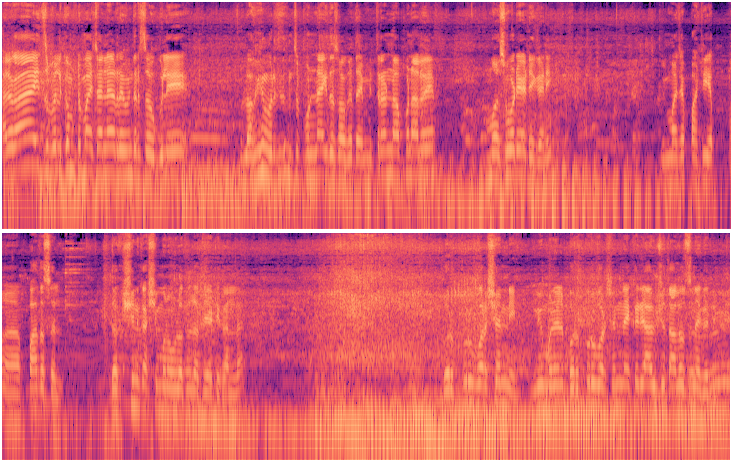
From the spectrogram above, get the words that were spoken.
Hello guys welcome to my channel Ravindra Chougule ब्लॉगिंगवरती तुमचं पुन्हा एकदा स्वागत आहे. मित्रांनो आपण आलो आहे म्हसवड या ठिकाणी. तुम्ही माझ्या पाठी पाहत असाल दक्षिण काशी म्हणून ओळखलं जातं या ठिकाणला. भरपूर वर्षांनी मी म्हणेल भरपूर वर्षांनी कधी आयुष्यात आलोच नाही कधी.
